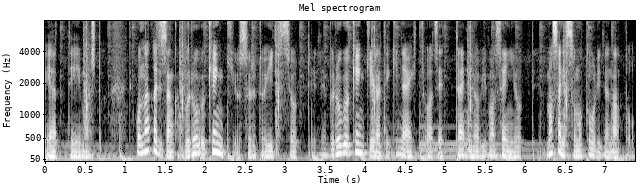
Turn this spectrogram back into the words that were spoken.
やっていました。でこう中地さんがブログ研究をするといいですよって、ね、ブログ研究ができない人は絶対に伸びませんよって、まさにその通りだなと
